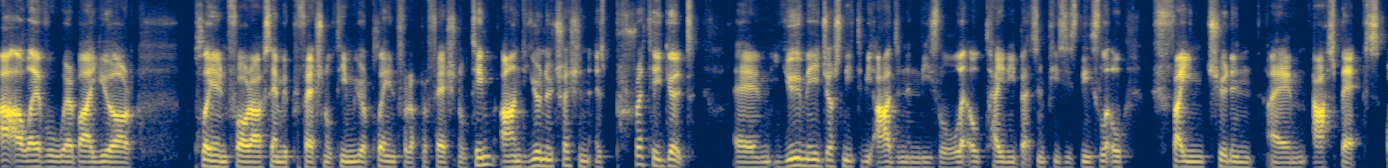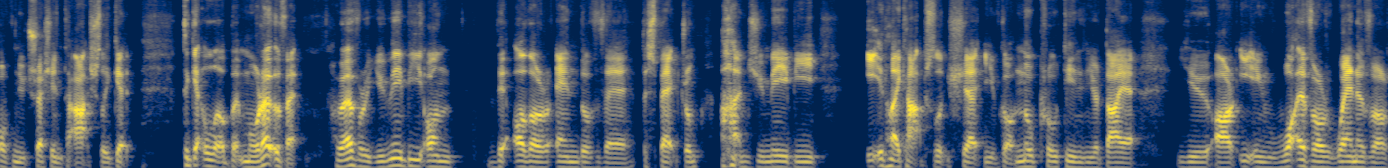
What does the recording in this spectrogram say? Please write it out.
at a level whereby you are playing for a semi-professional team, you're playing for a professional team, and your nutrition is pretty good um, you may just need to be adding in these little tiny bits and pieces, these little fine tuning um, aspects of nutrition to actually get to get a little bit more out of it. However, you may be on the other end of the, the spectrum and you may be eating like absolute shit. You've got no protein in your diet. You are eating whatever, whenever,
